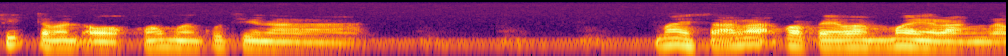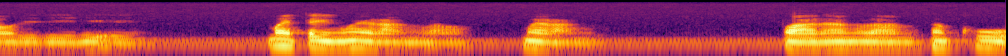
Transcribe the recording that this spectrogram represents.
ทิศตะวันออกของเมืองกุชินาราไม่สาระก็แปลว่าไม่รังเราดีๆนี่เอง ไม่เต็งไม่รังเรา ไม่รัง ป่านางรังทั้งคู่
